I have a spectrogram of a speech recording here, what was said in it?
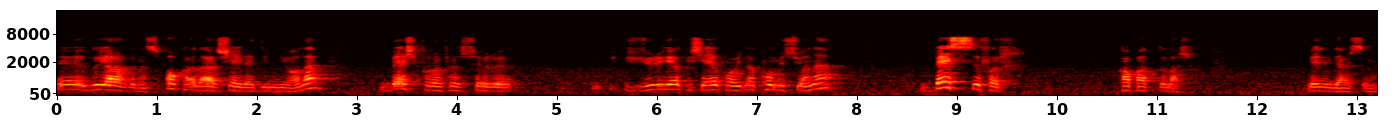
e, duyardınız. O kadar şeyle dinliyorlar. Beş profesörü jüriye şeye koydular komisyona 5-0 kapattılar benim dersimi.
